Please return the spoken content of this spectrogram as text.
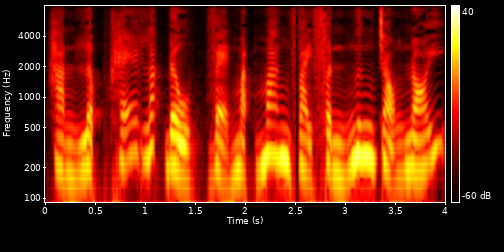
Hàn lập khẽ lắc đầu, vẻ mặt mang vài phần ngưng trọng nói.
